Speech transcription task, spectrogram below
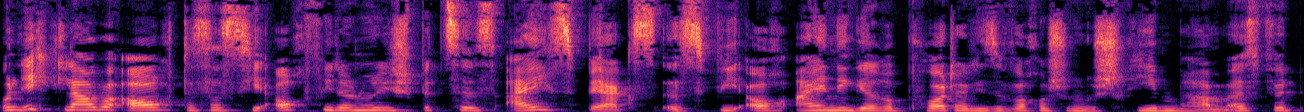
Und ich glaube auch, dass das hier auch wieder nur die Spitze des Eisbergs ist, wie auch einige Reporter diese Woche schon geschrieben haben. Es wird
